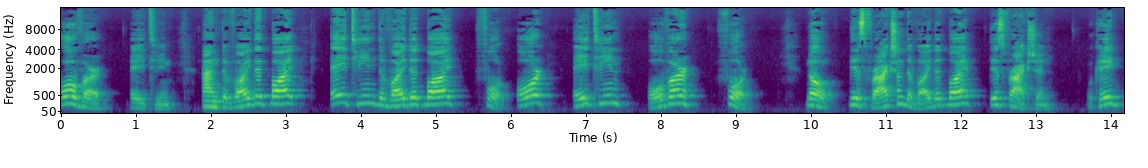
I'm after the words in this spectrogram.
over 18. And divided by 18 divided by 4 or 18 over 4. Now, this fraction divided by this fraction. Okay?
